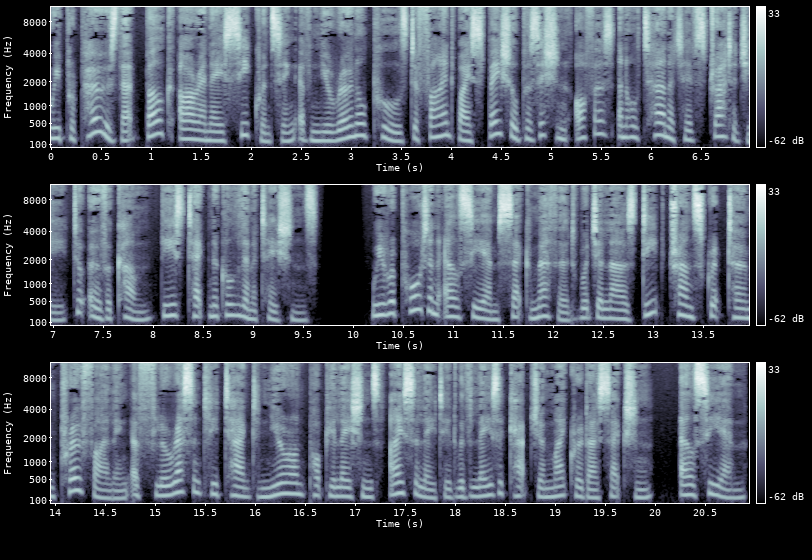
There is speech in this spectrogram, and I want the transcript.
We propose that bulk RNA sequencing of neuronal pools defined by spatial position offers an alternative strategy to overcome these technical limitations. We report an LCM-seq method which allows deep transcriptome profiling of fluorescently tagged neuron populations isolated with laser capture microdissection, LCM,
